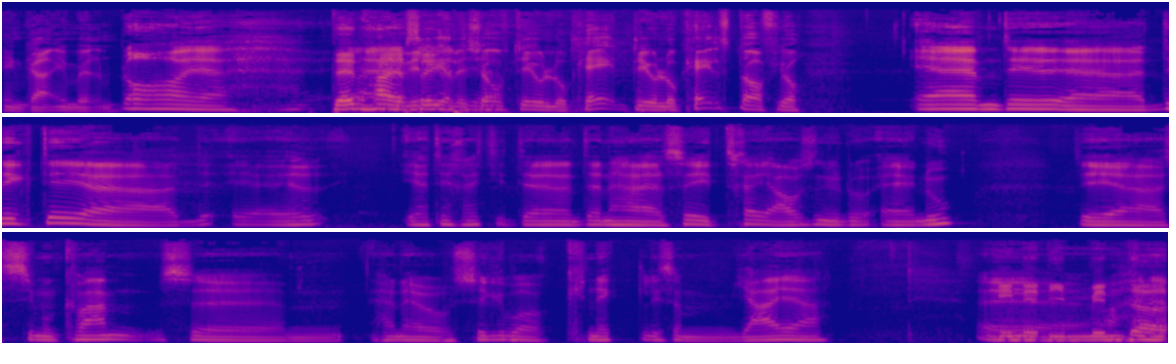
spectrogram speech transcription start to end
en gang imellem. Åh oh, ja. Den ja, har det jeg jeg er set. lidt sjovt. Det er jo lokal, det er jo lokalstof jo. Ja, det er, det, det er, det er, ja, det er rigtigt. Den, den har jeg set tre afsnit af nu. Det er Simon Kvams, øh, han er jo Silkeborg knægt, ligesom jeg er. En af de Øh, mindre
